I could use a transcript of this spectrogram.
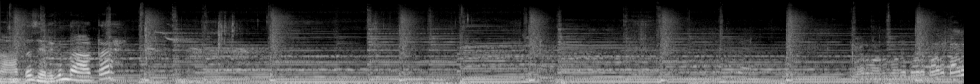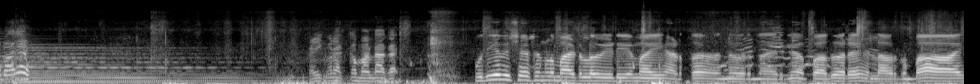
താത്ത ശരിക്കും താട്ടെ. കൈക്കൂടൊക്കെ മണ്ണാക്കാൻ. പുതിയ വിശേഷങ്ങളുമായിട്ടുള്ള വീഡിയോയുമായി അടുത്ത തന്നെ വരുന്നതായിരിക്കും. അപ്പോൾ അതുവരെ എല്ലാവർക്കും ബായ്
